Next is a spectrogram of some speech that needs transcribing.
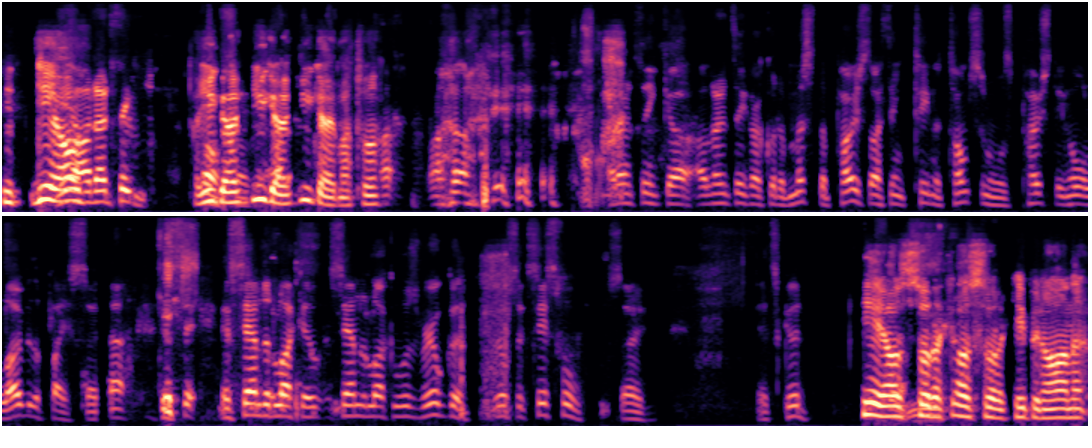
yeah, Yeah, I'll- I don't think you oh, go, sorry. you go, you go, Matua. I don't think uh, I don't think I could have missed the post. I think Tina Thompson was posting all over the place. So uh, it, Yes. it sounded like it, it sounded like it was real good, real successful. So it's good. Yeah, I was sort of, I was sort of keeping an eye on it,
